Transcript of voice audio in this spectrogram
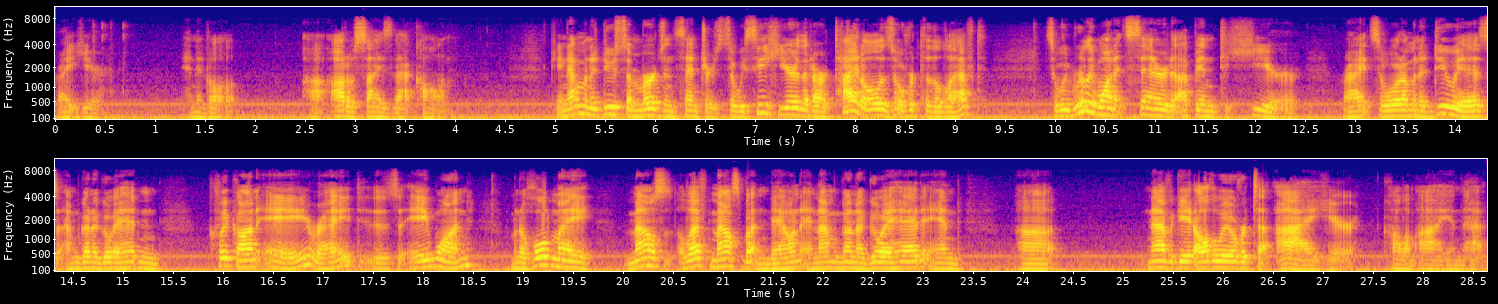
right here and it'll uh, auto size that column. Okay, now I'm going to do some merge and centers. So we see here that our title is over to the left. So we really want it centered up into here, right? So what I'm going to do is I'm going to go ahead and click on A, right? This is A1. I'm going to hold my mouse left mouse button down and I'm going to go ahead and uh, navigate all the way over to I here, column I in that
